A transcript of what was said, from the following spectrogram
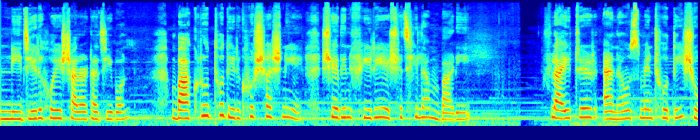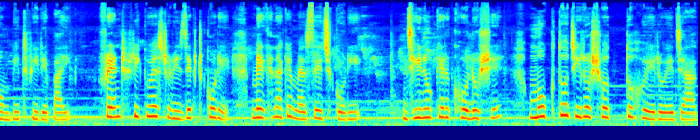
নিজের হয়ে সারাটা জীবন। বাকরুদ্ধ দীর্ঘশ্বাস নিয়ে সেদিন ফিরে এসেছিলাম বাড়ি। ফ্লাইটের অ্যানাউন্সমেন্ট হতেই সম্বিত ফিরে পাই। ফ্রেন্ড রিকোয়েস্ট রিজেক্ট করে মেঘনাকে মেসেজ করি। ঝিনুকের খোলসে মুক্ত চিরসত্য হয়ে রয়ে যাক।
